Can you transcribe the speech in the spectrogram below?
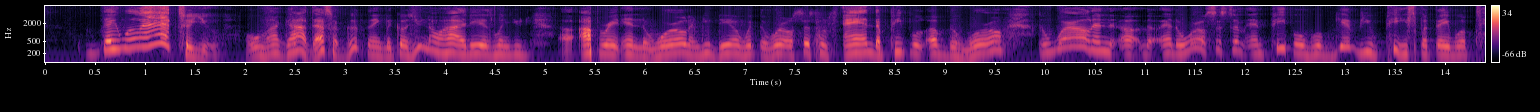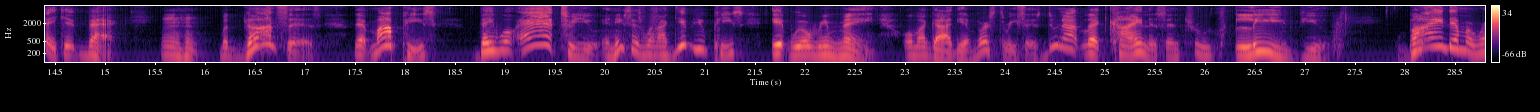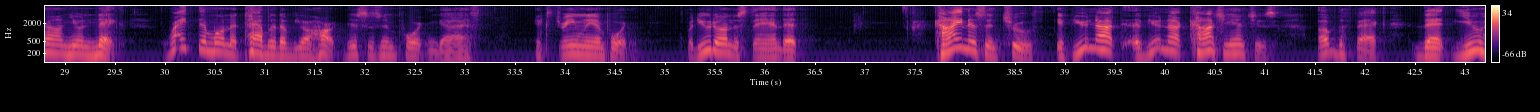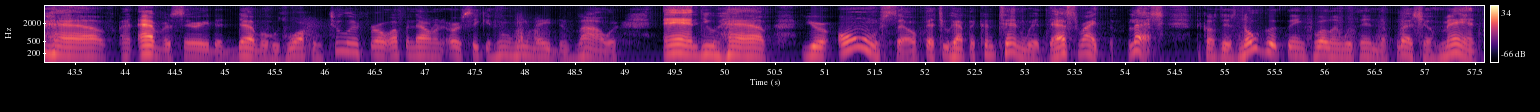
they will add to you. Oh my God, that's a good thing because you know how it is when you uh, operate in the world and you deal with the world systems and the people of the world. The world and, uh, the, and the world system and people will give you peace, but they will take it back. Mm-hmm. But God says that my peace they will add to you. And he says, When I give you peace, it will remain. Oh my God. Yeah, verse 3 says, Do not let kindness and truth leave you. Bind them around your neck. Write them on the tablet of your heart. This is important, guys. Extremely important. For you to understand that kindness and truth, if you're not if you're not conscientious of the fact that you have an adversary, the devil, who's walking to and fro up and down on earth seeking whom he may devour, and you have your own self that you have to contend with. That's right, the flesh, because there's no good thing dwelling within the flesh of man.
